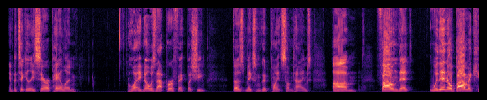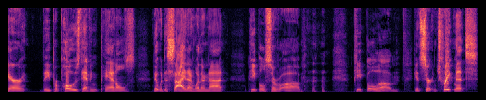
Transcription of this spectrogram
and particularly Sarah Palin, who I know is not perfect, but she does make some good points sometimes, um, found that within Obamacare, they proposed having panels that would decide on whether or not people uh, people um, get certain treatments.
